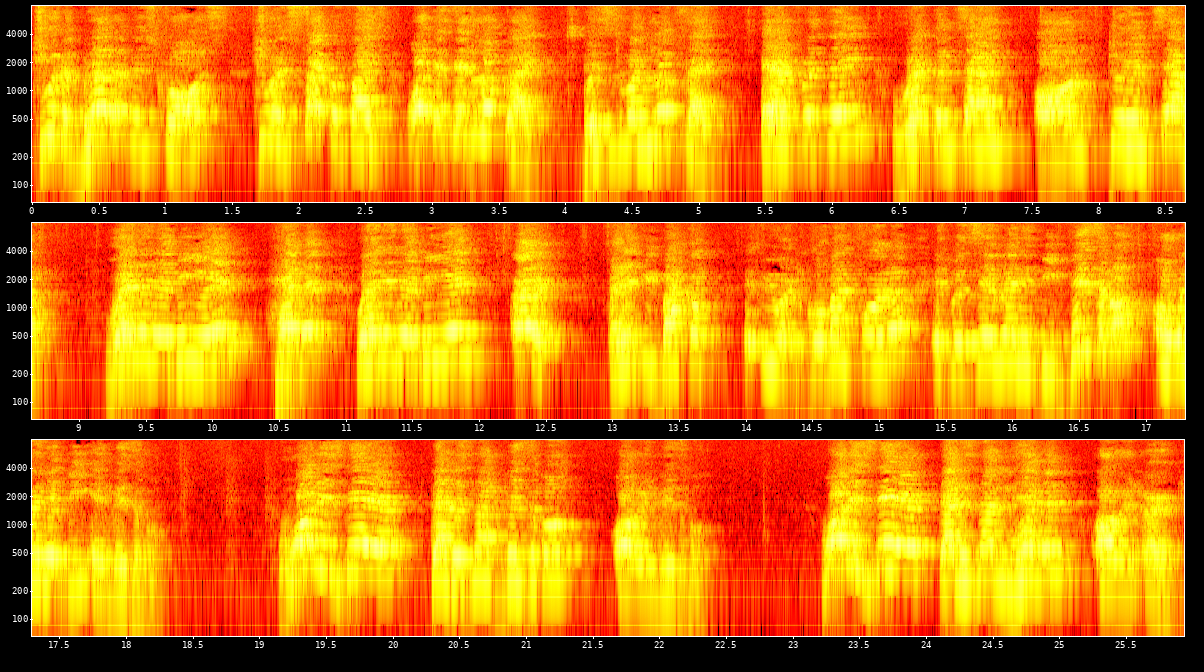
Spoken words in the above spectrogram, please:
through the blood of his cross, through his sacrifice, what does it look like? This is what it looks like. Everything reconciled unto himself. Whether they be in heaven, whether they be in earth. And if you back up, if you were to go back further, it would say whether it be visible or whether it be invisible. What is there that is not visible or invisible? What is there that is not in heaven or in earth?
